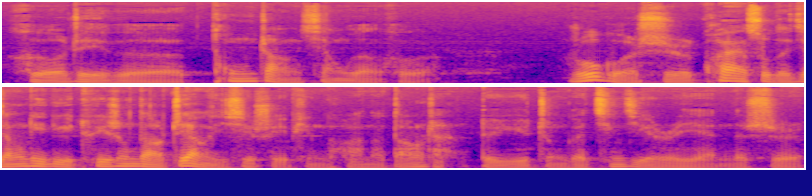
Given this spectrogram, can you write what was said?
和这个通胀相吻合。如果是快速的将利率推升到这样一些水平的话呢，当然对于整个经济而言呢是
